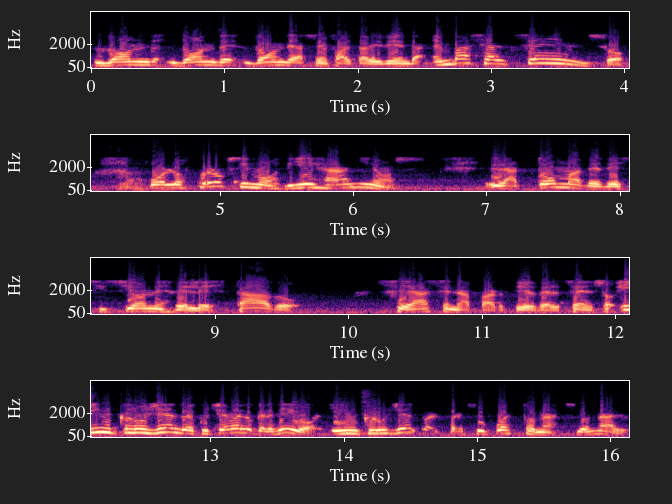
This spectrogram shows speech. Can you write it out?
dónde, dónde, dónde hacen falta vivienda? En base al censo. Claro. Por los próximos 10 años, la toma de decisiones del Estado se hacen a partir del censo, incluyendo, escúcheme lo que les digo, incluyendo el presupuesto nacional.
